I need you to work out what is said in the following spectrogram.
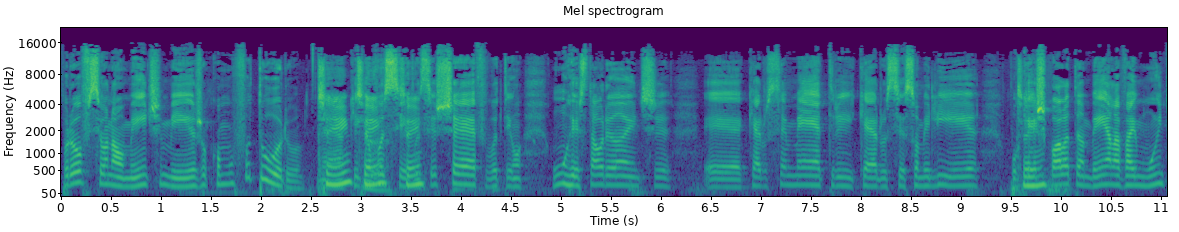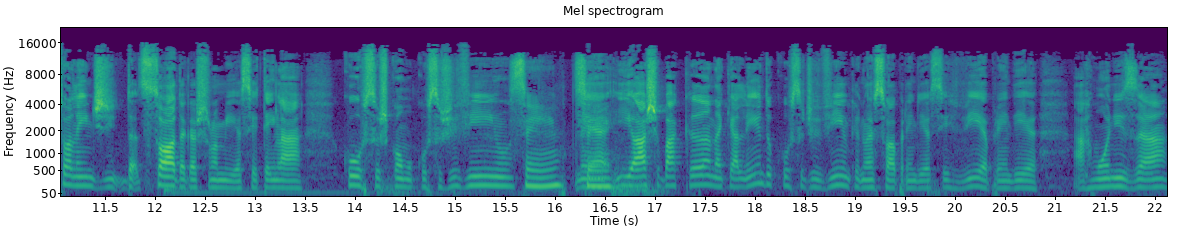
profissionalmente mesmo como um futuro. né? Sim, O que, que eu sim, vou ser? sim. Vou ser chefe, vou ter um, um restaurante, é, quero ser maître, quero ser sommelier, porque a Sim. escola também ela vai muito além de, da- só da gastronomia. Você tem lá cursos como cursos de vinho, Sim, né? sim. E eu acho bacana que além do curso de vinho, que não é só aprender a servir, é aprender a harmonizar,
